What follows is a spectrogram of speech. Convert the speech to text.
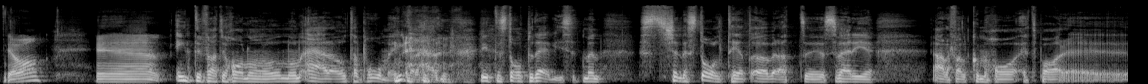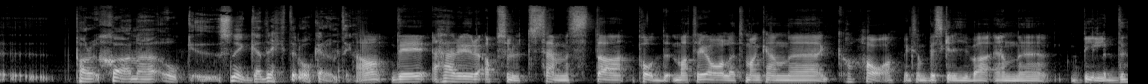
Ja, eh, Inte för att jag har någon, någon ära att ta på mig för det här. Inte stolt på det viset. Men kände stolthet över att eh, Sverige i alla fall kommer ha ett par, eh, par sköna och snygga dräkter att åka runt i. ja, det här är ju det absolut sämsta poddmaterialet man kan eh, ha. Liksom beskriva en eh, bild.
